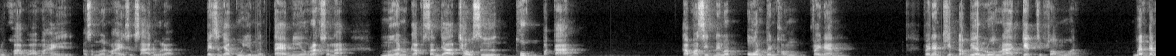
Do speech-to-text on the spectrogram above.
ลูกความก็เอามาให้เอาสำนวนมาให้ศึกษาดูแล้ว เป็นสัญญากู้ยืมเงินแต่มีลักษณะเหมือนกับสัญญาเช่าซื้อทุกประการ กรรมสิทธิ์ในรถโอนเป็นของไฟแนนซ์ไฟแนนซ์คิดดอกเบี้ยล่วงหน้าเจ็ดสิบสองงวด เหมือนกัน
